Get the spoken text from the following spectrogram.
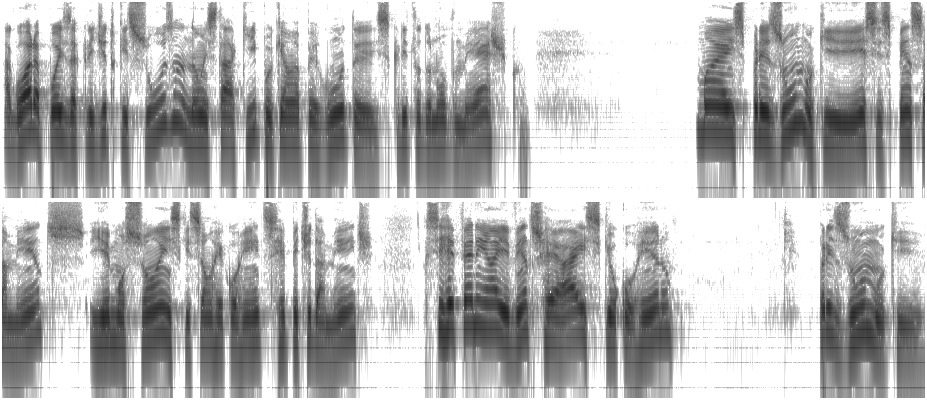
Agora, pois, acredito que Susan não está aqui porque é uma pergunta escrita do Novo México, mas presumo que esses pensamentos e emoções que são recorrentes repetidamente se referem a eventos reais que ocorreram. Presumo que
